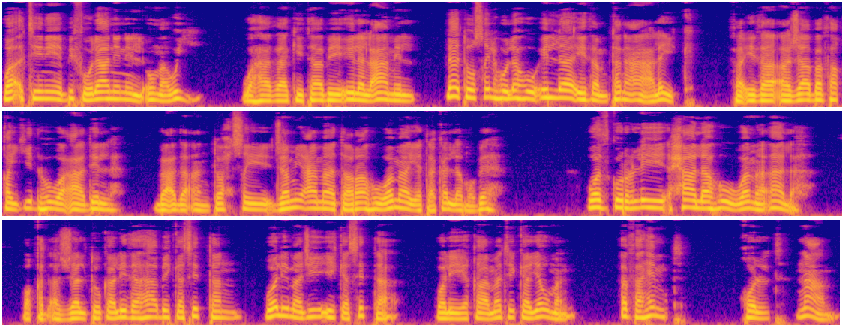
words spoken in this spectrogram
وأتني بفلان الأموي. وهذا كتابي إلى العامل لا توصله له إلا إذا امتنع عليك. فإذا أجاب فقيده وعادله بعد أن تحصي جميع ما تراه وما يتكلم به. واذكر لي حاله ومآله. وقد أجلتك لذهابك ستا ولمجيئك ستا ولإقامتك يوما. أفهمت؟ قلت نعم.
